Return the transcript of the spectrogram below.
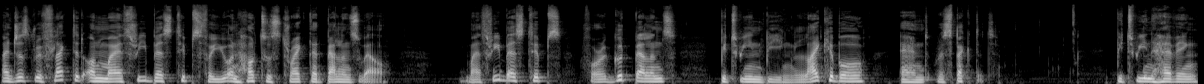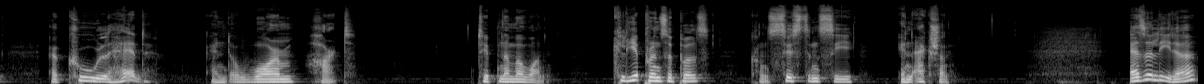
I just reflected on my three best tips for you on how to strike that balance well. My three best tips for a good balance between being likable and respected, between having a cool head and a warm heart. Tip number one clear principles, consistency in action. As a leader,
